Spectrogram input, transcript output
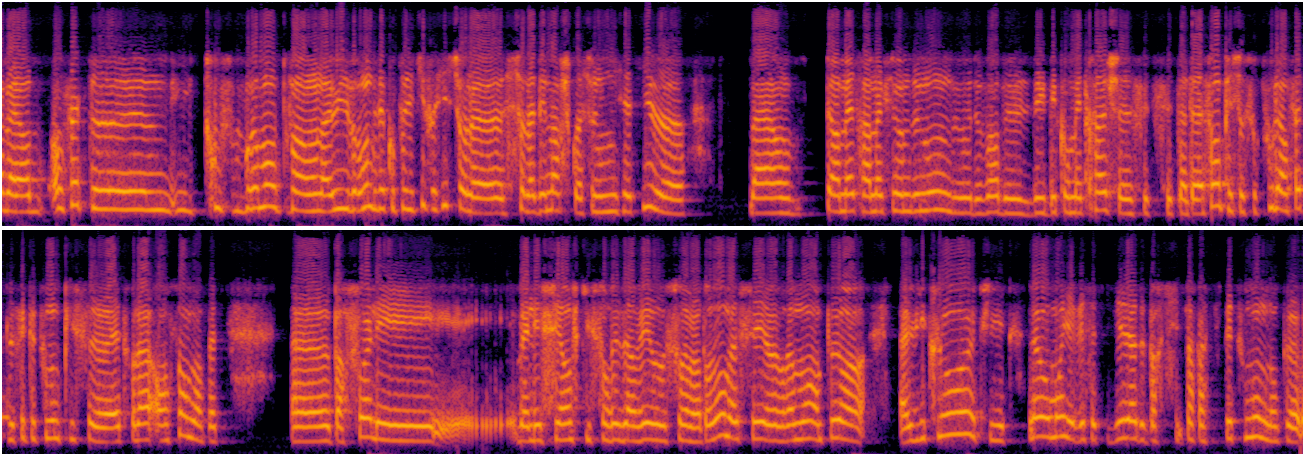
Ah bah alors en fait euh, ils trouvent vraiment enfin on a eu vraiment des échos positifs aussi sur le sur la démarche quoi sur l'initiative euh, bah permettre à un maximum de monde de, voir de, de, des courts métrages c'est intéressant. Puis surtout en fait le fait que tout le monde puisse euh, être là ensemble en fait. Euh, parfois les bah, les séances qui sont réservées aux soirées malentendants bah, c'est euh, vraiment un peu un, à huis clos. Et puis là, au moins, il y avait cette idée-là de participer, faire participer tout le monde. Donc euh,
